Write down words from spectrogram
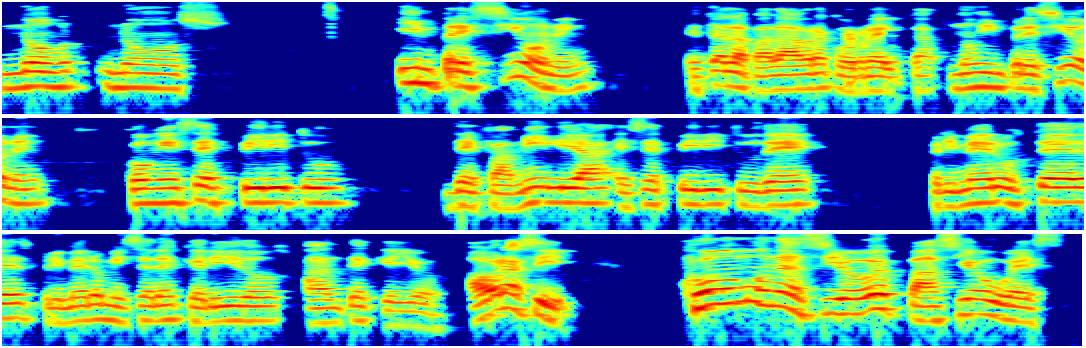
nos, nos impresionen, esta es la palabra correcta, nos impresionen con ese espíritu de familia, ese espíritu de primero ustedes, primero mis seres queridos, antes que yo. Ahora sí, ¿cómo nació Espacio West?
